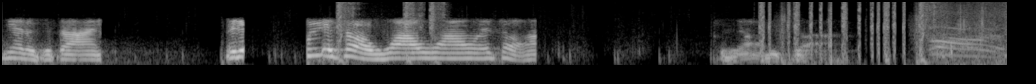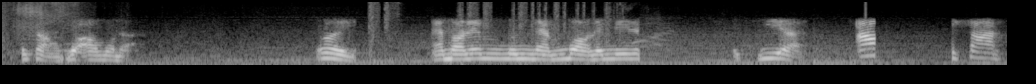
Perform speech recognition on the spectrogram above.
เนี่ยเดี๋ยวกูตายไม่ได้ไอ้สองวาววาวไอ้สองอะไม่เอาดีกว่า สองกูเอาหมดอะเอ้ยไอ้บอกเลยมึงแหนมงบอกเลยมีเหี้ยเอาไอ้สัตว์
